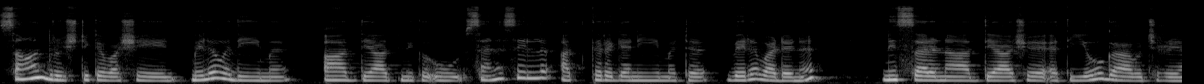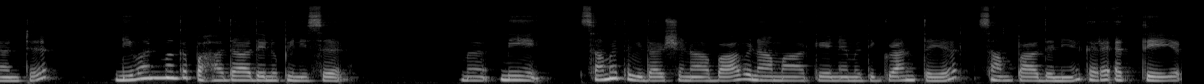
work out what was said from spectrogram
සාන්දෘෂ්ටික වශයෙන් මෙලවදීම ආධ්‍යාත්මික වූ සැනසෙල්ල අත්කර ගැනීමට වෙර වඩන නිස්සරණාධ්‍යාශය ඇති යෝගාවචරයන්ට නිවන් මඟ පහදා දෙනු පිණිස මේ සමත විදර්ශනා භාවනා මාර්ගයේ නැමැති ග්‍රන්ථය සම්පාදනය කර ඇත්තේය.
